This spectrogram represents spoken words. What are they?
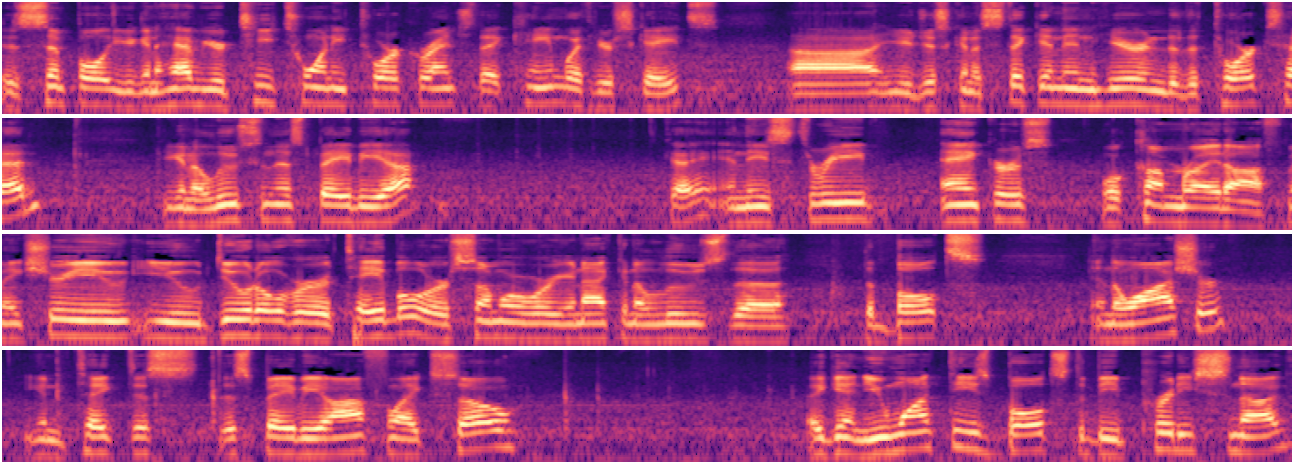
It's simple, you're going to have your T20 Torx wrench that came with your skates. Uh, you're just going to stick it in here into the Torx head. You're going to loosen this baby up. Okay, and these three anchors will come right off. Make sure you, you do it over a table or somewhere where you're not going to lose the, the bolts in the washer. You're going to take this, this baby off like so. Again, you want these bolts to be pretty snug.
